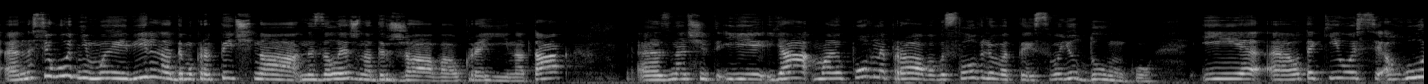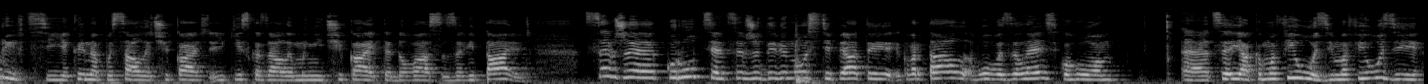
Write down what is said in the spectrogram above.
Е, На сьогодні ми вільна, демократична, незалежна держава Україна, так? Е, Значить, і я маю повне право висловлювати свою думку. І е, отакі ось гурівці, які написали, чекають, які сказали мені, чекайте, до вас завітають. Це вже корупція, це вже 95-й квартал Вови Зеленського. Е, Це як мафіозі. Мафіозі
